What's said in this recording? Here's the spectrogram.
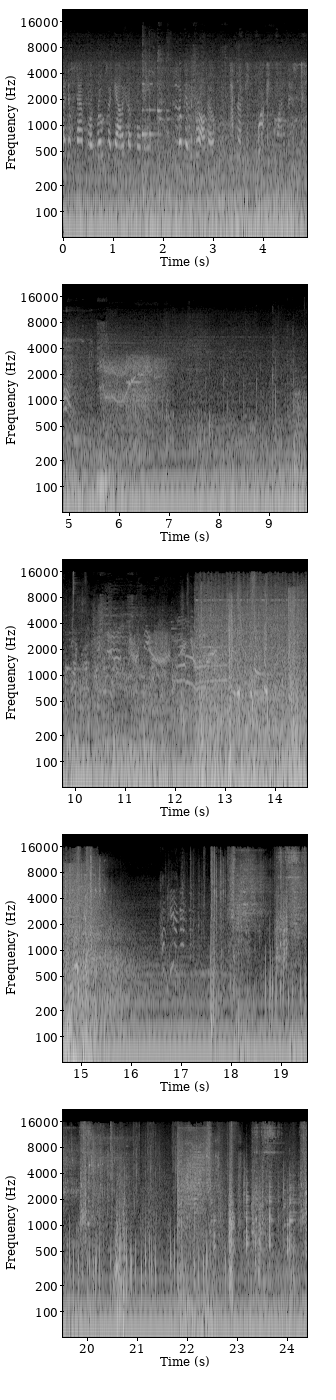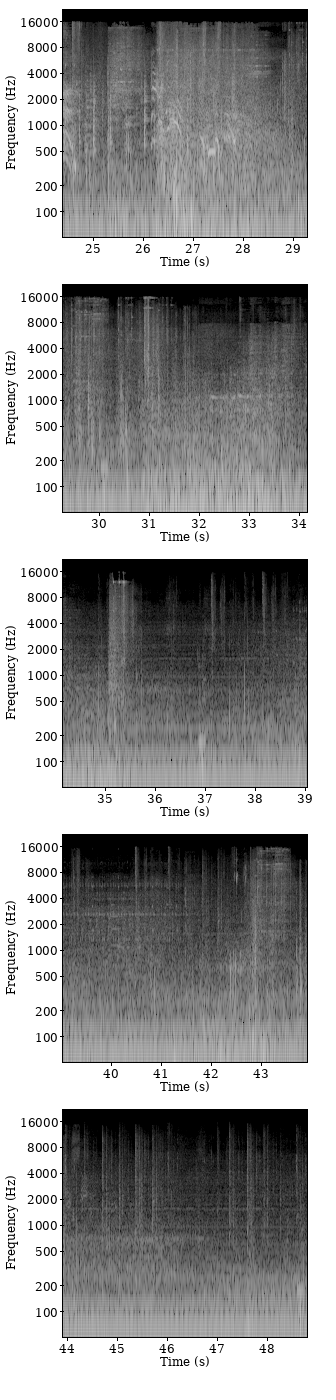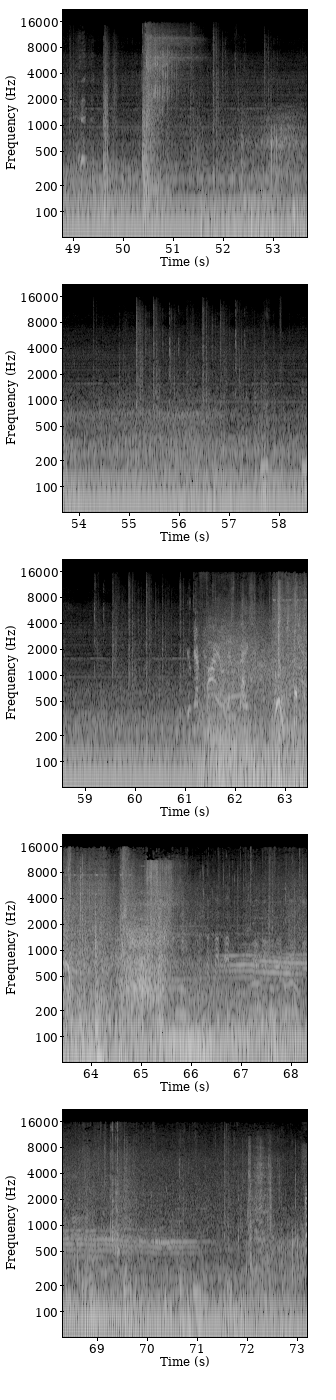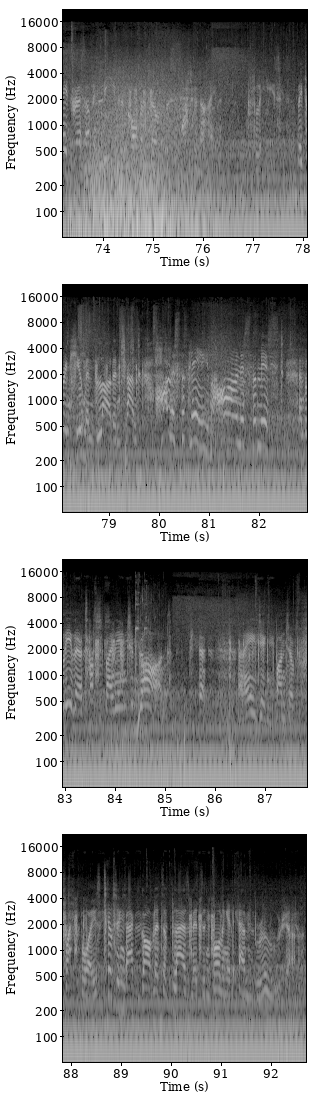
Find a sample of Rosa gallica for me? Look in the grotto. I've got to keep Defile this place! They dress up in leaves and call themselves the Saturnine. Please. They drink human blood and chant, harness the flame, harness the mist, and believe they're touched by the ancient god. An aging bunch of frat boys tilting back goblets of plasmids and calling it ambrosia.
